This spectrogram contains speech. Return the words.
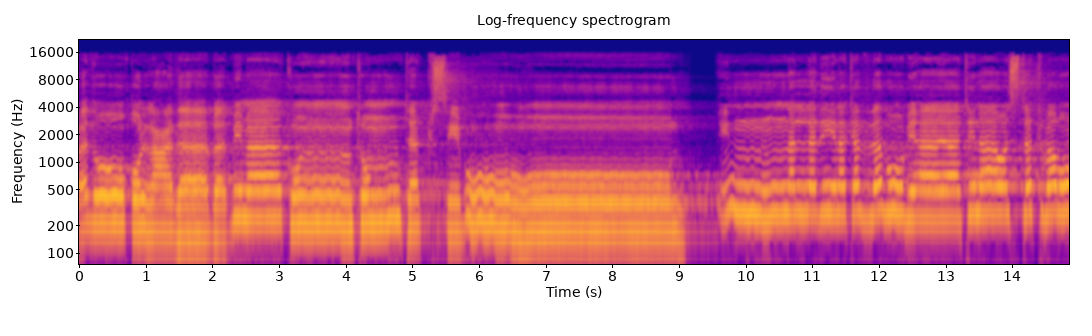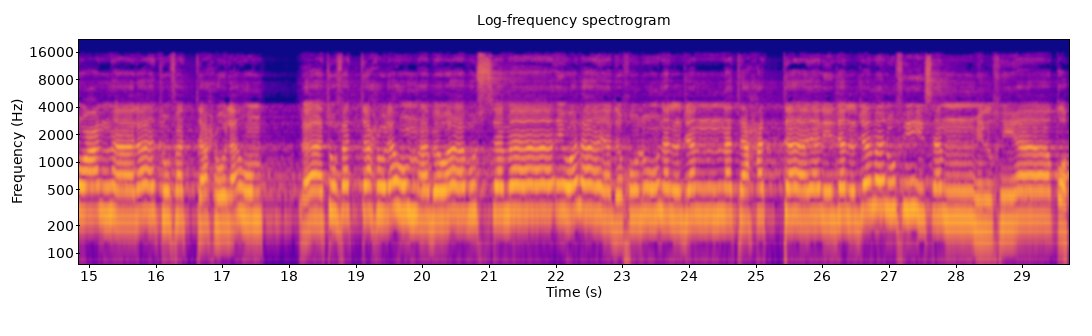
فذوقوا العذاب بما كنتم تكسبون. إن الذين كذبوا بآياتنا واستكبروا عنها لا تفتح لهم لا تفتح لهم أبواب السماء ولا يدخلون الجنة حتى يلج الجمل في سم الخياط.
